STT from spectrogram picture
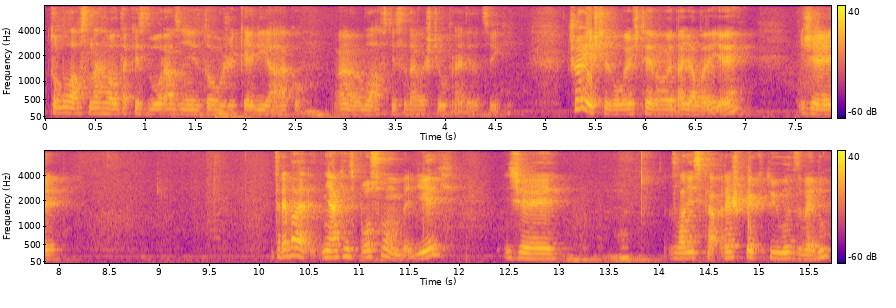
to bola snaha o také zdôraznenie toho, že kedy a ako uh, vlastne sa dajú ešte upraviť tieto cviky. Čo je ešte dôležité povedať, ale je, že treba nejakým spôsobom vedieť, že z hľadiska rešpektujúc vedu,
